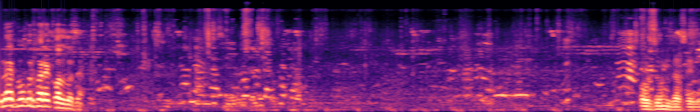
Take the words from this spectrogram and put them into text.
উনার পুকুর পারে কল না অর্জুন যে।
